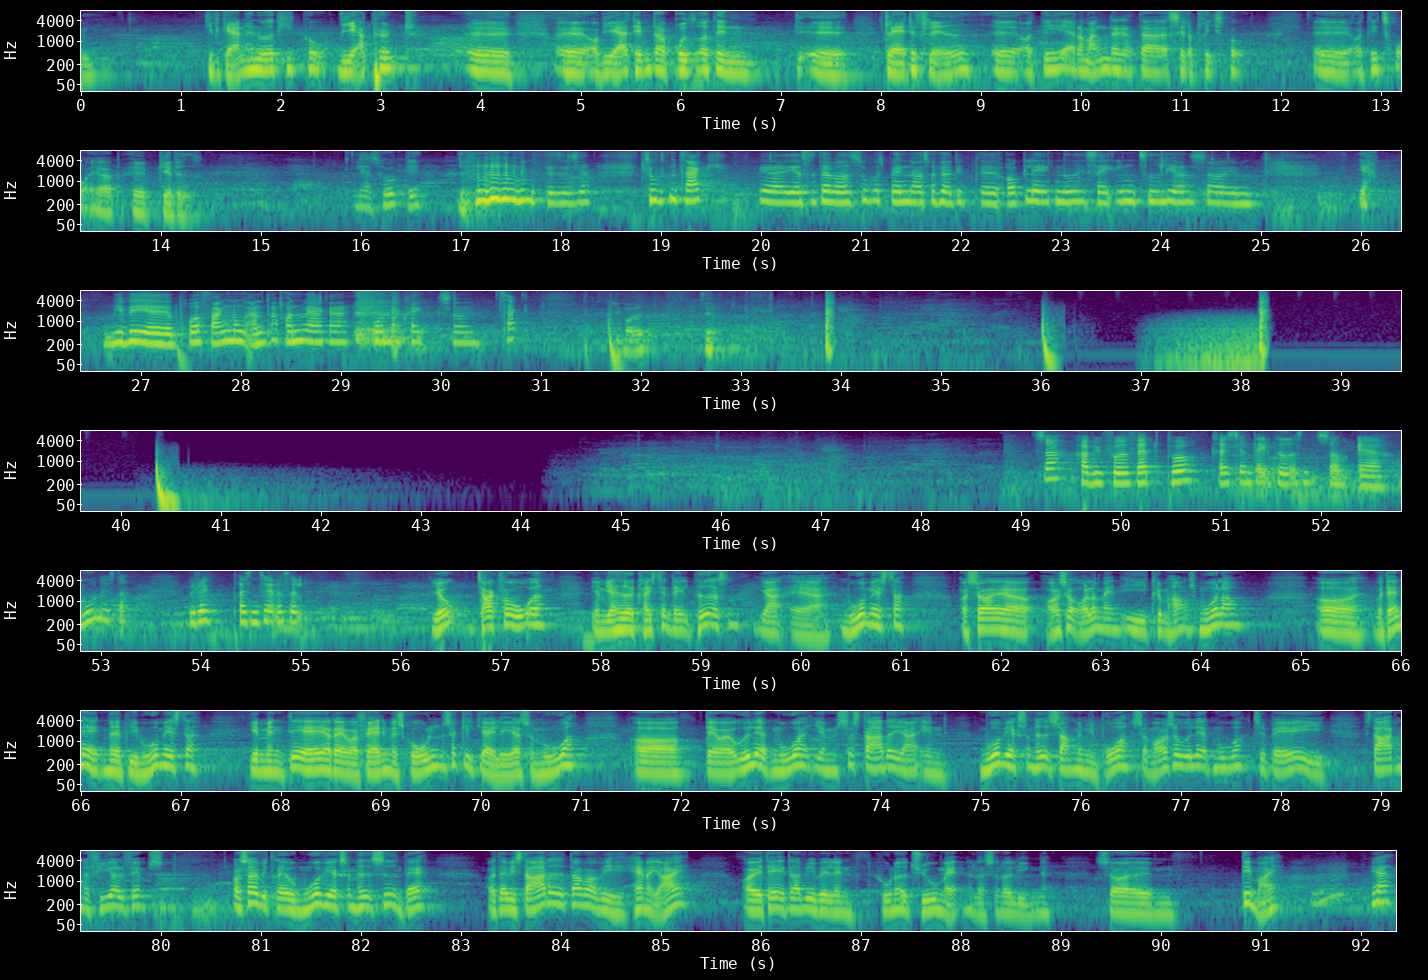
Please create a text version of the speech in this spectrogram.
de vil gerne have noget at kigge på. Vi er pynt, øh, øh, og vi er dem, der bryder den øh, glatte flade, øh, og det er der mange, der, der sætter pris på. Øh, og det tror jeg øh, bliver ved. Lad os håbe det. det synes jeg. Tusind tak. Jeg synes, det har været super spændende også at høre dit øh, oplæg nede i salen tidligere. Så øh, ja, vi vil øh, prøve at fange nogle andre håndværkere rundt omkring. Så øh, tak. I måde. Så har vi fået fat på Christian Dahl Pedersen, som er murmester. Vil du ikke præsentere dig selv? Jo, tak for ordet. Jamen, jeg hedder Christian Dahl Pedersen. Jeg er murmester, og så er jeg også oldermand i Københavns Murlag. Og hvordan er jeg med at blive murmester? Jamen, det er jeg, da jeg var færdig med skolen. Så gik jeg i lære som murer. Og da jeg var udlært murer, jamen, så startede jeg en murvirksomhed sammen med min bror, som også er udlært murer, tilbage i starten af 94. Og så har vi drevet murvirksomhed siden da. Og da vi startede, der var vi han og jeg, og i dag der er vi vel en 120 mand eller sådan noget lignende. Så øh, det er mig. Mm. Ja.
